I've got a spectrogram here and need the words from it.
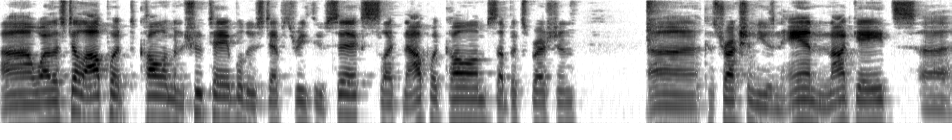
Uh, while there's still output column in the truth table, do steps three through six. Select an output column, sub-expression, uh, construction using AND and NOT gates, uh,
